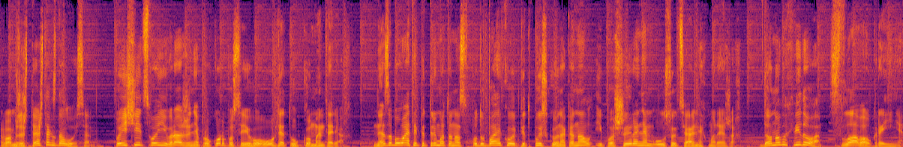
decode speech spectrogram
Вам же ж теж так здалося? Пишіть свої враження про корпус і його огляд у коментарях. Не забувайте підтримати нас вподобайкою, підпискою на канал і поширенням у соціальних мережах. До нових відео! Слава Україні!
